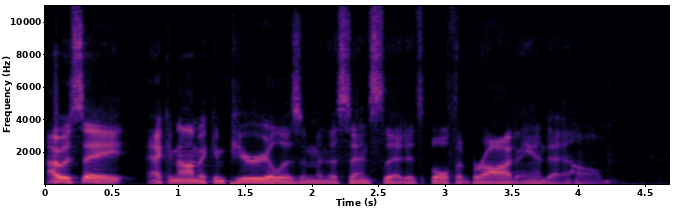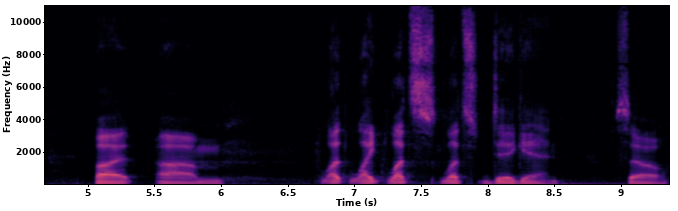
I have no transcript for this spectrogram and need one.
I would say economic imperialism in the sense that it's both abroad and at home. But um let like let's let's dig in. So,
